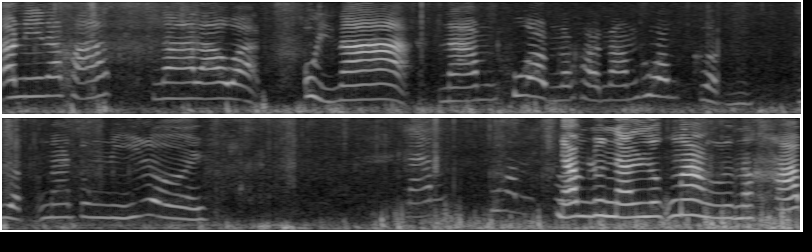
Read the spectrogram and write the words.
อันนี้นะคะนาเราอะอุ้ยนาน้ำท่วมนะคะ น้ำท่วมเกือบเกือบนาตรงนี้เลย น้ำท่วมน้ำรุนน้ำลึกมากเลยนะครับ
